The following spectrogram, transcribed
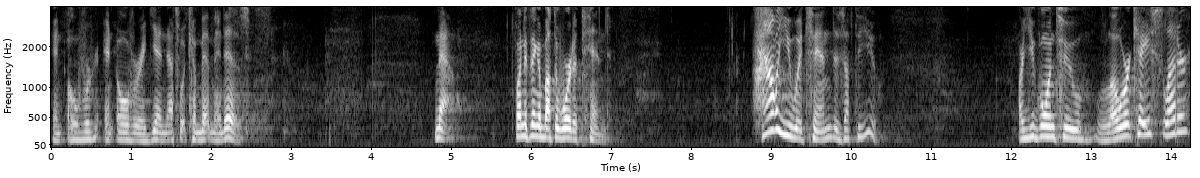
and over and over again. That's what commitment is. Now, funny thing about the word attend how you attend is up to you. Are you going to lowercase letter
